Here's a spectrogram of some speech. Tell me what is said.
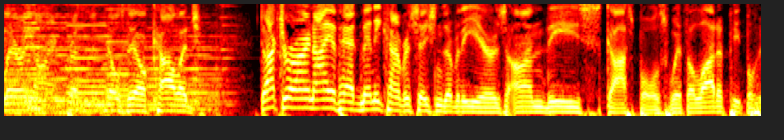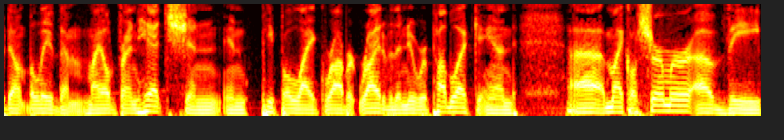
Larry Arnn, President of Hillsdale College. Dr. Arnn and I have had many conversations over the years on these Gospels with a lot of people who don't believe them. My old friend Hitch and, and people like Robert Wright of the New Republic and uh, Michael Shermer of the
